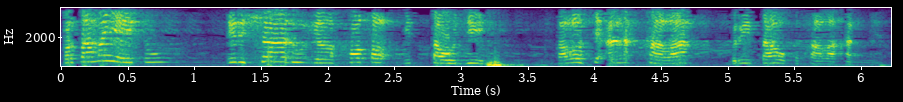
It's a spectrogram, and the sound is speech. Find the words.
Pertama yaitu irsyadu il bitaujih. Kalau si anak salah, beritahu kesalahannya.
